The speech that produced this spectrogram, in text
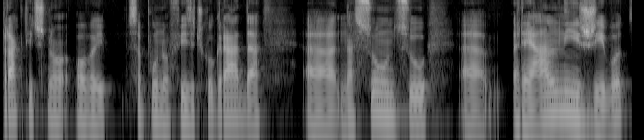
praktično ovaj, sa puno fizičkog rada, na suncu, realniji život,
